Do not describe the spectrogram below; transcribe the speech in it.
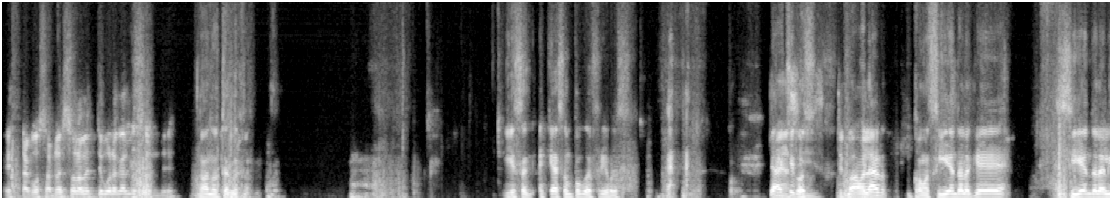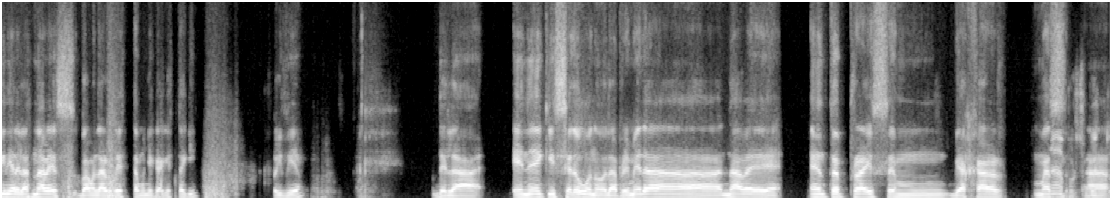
esta cosa no es solamente por acá el ¿eh? No, no está Y eso es que hace un poco de frío, ya, ah, chicos, vamos a hablar, como siguiendo lo que, siguiendo la línea de las naves, vamos a hablar de esta muñeca que está aquí, hoy día, de la NX-01, la primera nave Enterprise en viajar más, ah,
